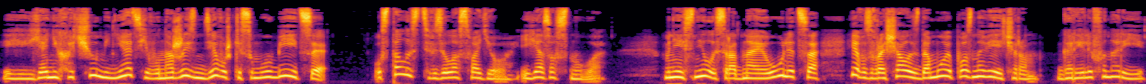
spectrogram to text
и я не хочу менять его на жизнь девушки-самоубийцы. Усталость взяла свое, и я заснула. Мне снилась родная улица, я возвращалась домой поздно вечером. Горели фонари.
